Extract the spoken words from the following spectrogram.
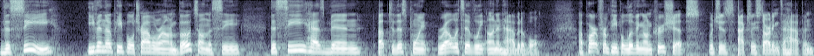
the sea, even though people travel around in boats on the sea, the sea has been up to this point, relatively uninhabitable. Apart from people living on cruise ships, which is actually starting to happen,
